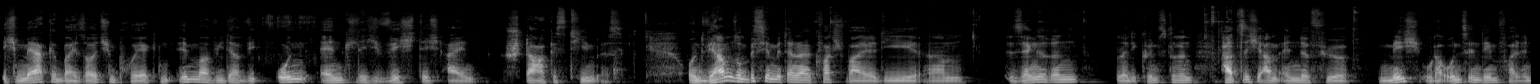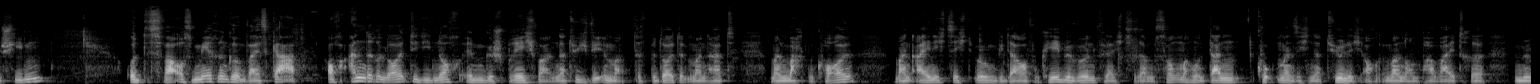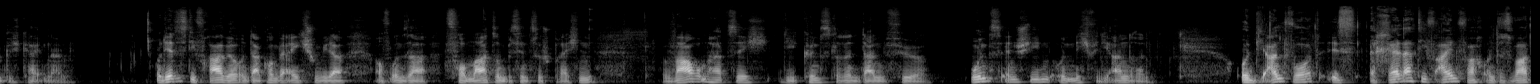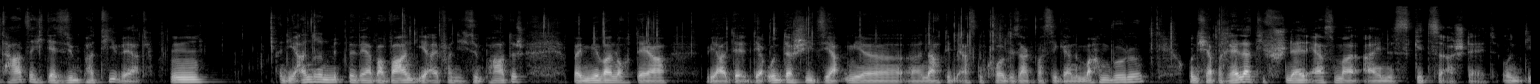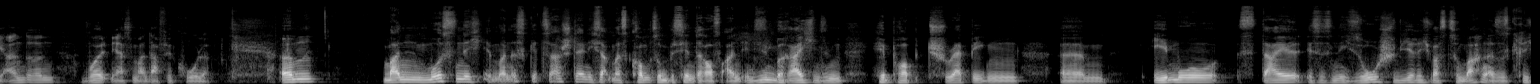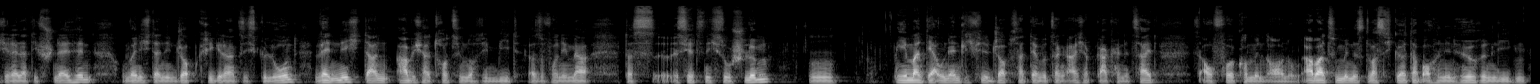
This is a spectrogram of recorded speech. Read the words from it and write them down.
ich merke bei solchen Projekten immer wieder, wie unendlich wichtig ein starkes Team ist. Und wir haben so ein bisschen miteinander gequatscht, weil die ähm, Sängerin oder die Künstlerin hat sich ja am Ende für mich oder uns in dem Fall entschieden. Und zwar aus mehreren Gründen, weil es gab auch andere Leute, die noch im Gespräch waren. Natürlich wie immer. Das bedeutet, man hat, man macht einen Call, man einigt sich irgendwie darauf, okay, wir würden vielleicht zusammen einen Song machen und dann guckt man sich natürlich auch immer noch ein paar weitere Möglichkeiten an. Und jetzt ist die Frage, und da kommen wir eigentlich schon wieder auf unser Format so ein bisschen zu sprechen, warum hat sich die Künstlerin dann für uns entschieden und nicht für die anderen? Und die Antwort ist relativ einfach und es war tatsächlich der Sympathiewert. Mhm. Die anderen Mitbewerber waren ihr einfach nicht sympathisch. Bei mir war noch der, ja, der, der Unterschied, sie hat mir äh, nach dem ersten Call gesagt, was sie gerne machen würde. Und ich habe relativ schnell erstmal eine Skizze erstellt. Und die anderen wollten erstmal dafür Kohle. Ähm, man muss nicht immer eine Skizze erstellen. Ich sag mal, es kommt so ein bisschen darauf an. In diesem Bereich, in diesem Hip-Hop-Trappigen, ähm, Emo-Style ist es nicht so schwierig, was zu machen. Also das kriege ich relativ schnell hin. Und wenn ich dann den Job kriege, dann hat es sich gelohnt. Wenn nicht, dann habe ich halt trotzdem noch den Beat. Also von dem her, das ist jetzt nicht so schlimm. Mhm. Jemand, der unendlich viele Jobs hat, der wird sagen, ah, ich habe gar keine Zeit. Ist auch vollkommen in Ordnung. Aber zumindest, was ich gehört habe, auch in den höheren Ligen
